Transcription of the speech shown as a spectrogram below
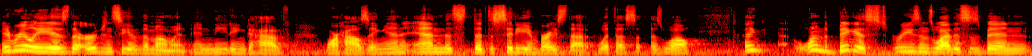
it really is the urgency of the moment in needing to have more housing, and, and this, that the city embraced that with us as well. I think one of the biggest reasons why this has been,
